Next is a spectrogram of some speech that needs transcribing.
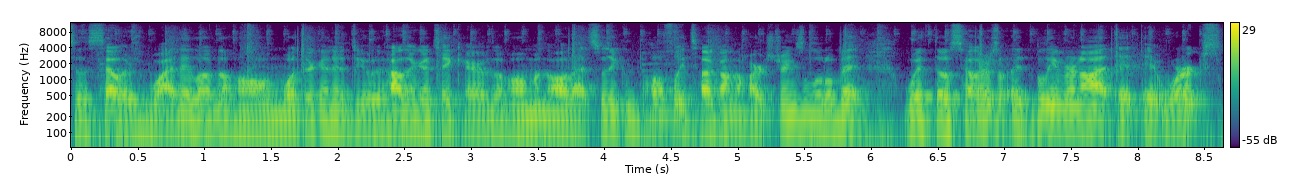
to the sellers why they love the home, what they're going to do, how they're going to take care of the home, and all that. So you can hopefully tug on the heartstrings a little bit with those sellers. It, believe it or not, it, it works.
